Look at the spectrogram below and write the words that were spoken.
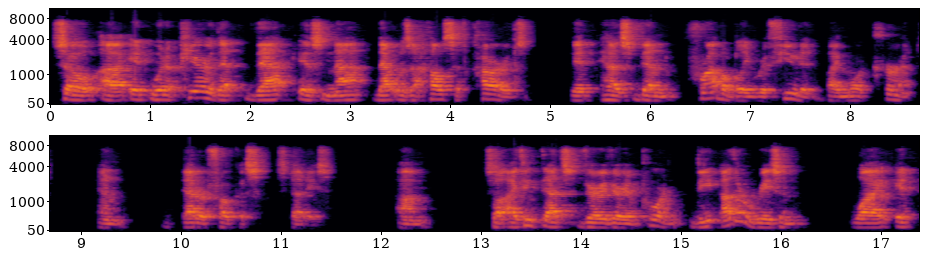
So uh, it would appear that that is not, that was a house of cards that has been probably refuted by more current and better focused studies. Um, so I think that's very, very important. The other reason why it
